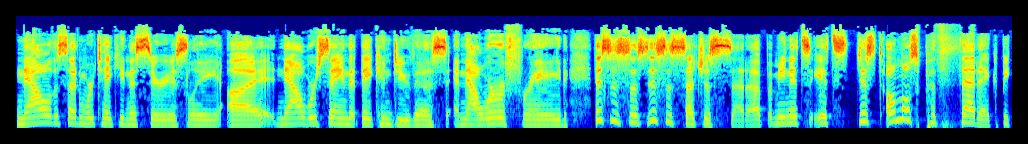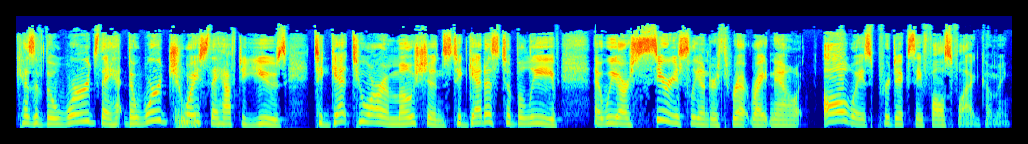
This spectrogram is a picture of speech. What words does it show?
now all of a sudden we're taking this seriously. Uh, now we're saying that they can do this, and now we're afraid. This is this is such a setup. I mean, it's it's just almost pathetic because of the words they ha- the word choice they have to use to get to our emotions to get us to believe that we are seriously under threat right now. Always predicts a false flag coming.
